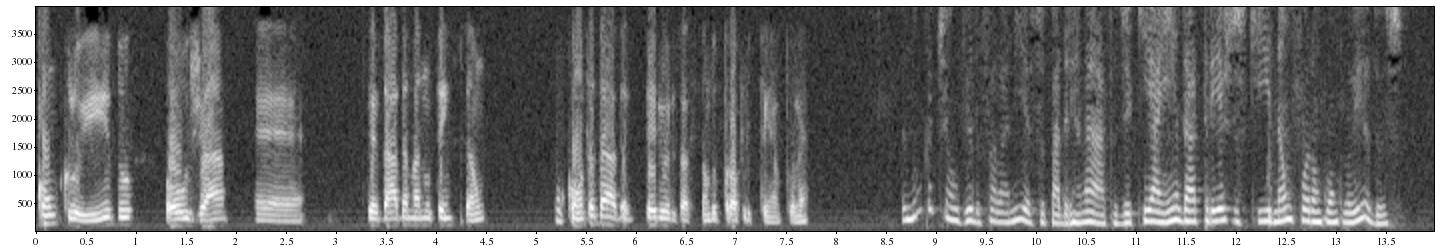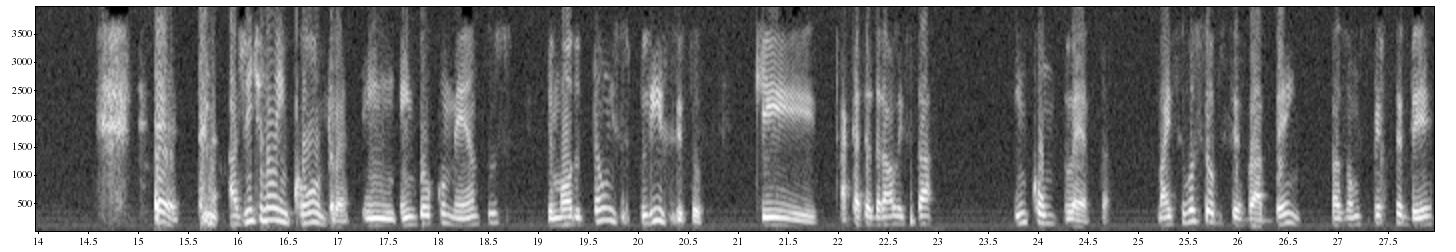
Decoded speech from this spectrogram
concluído ou já é, ser dada manutenção por conta da, da, deteriorização do próprio tempo, né? Eu nunca tinha ouvido falar nisso, Padre Renato, de que ainda há trechos que não foram concluídos. É, a gente não encontra em, em documentos de modo tão explícito que a catedral está incompleta. Mas se você observar bem, nós vamos perceber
